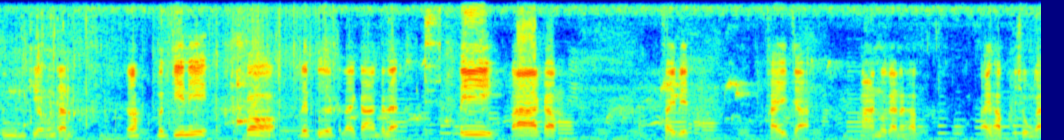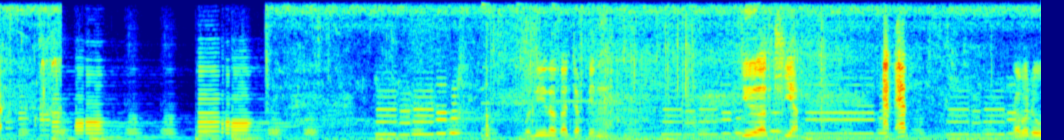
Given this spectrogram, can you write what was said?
ลุงหนุ่มเขียวเหมือนกันเนาะเมื่อกี้นี้ก็ได้เปิดรายการไปแล้ว ตีปลากับใส่เบ็ด ใครจะหมานกว่ากันนะครับ ไปครับไปชมกัน วันนี้เราก็จะเป็นเหยื่อเขียดแอดแอดเรามาดู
